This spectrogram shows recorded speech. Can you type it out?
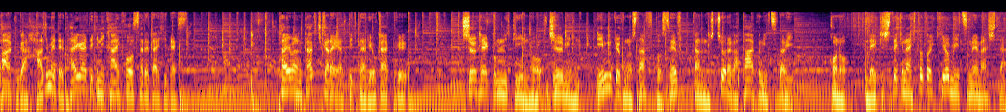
パークが初めて対外的に開放された日です。台湾各地からやってきた旅客周辺コミュニティの住民林務局のスタッフと制服官の市長らがパークに集いこの歴史的なひとときを見つめました。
